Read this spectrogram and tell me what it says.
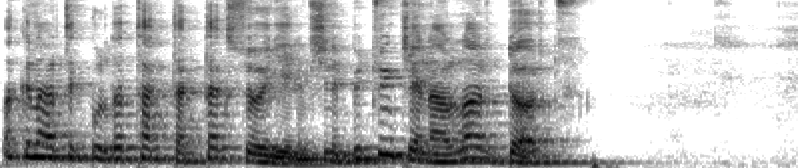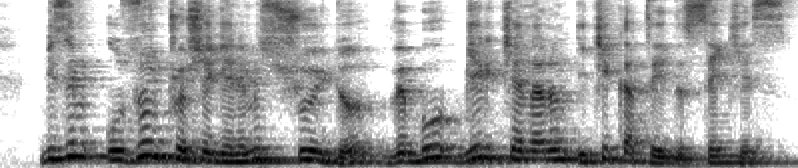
Bakın artık burada tak tak tak söyleyelim. Şimdi bütün kenarlar 4. Bizim uzun köşegenimiz şuydu ve bu bir kenarın iki katıydı 8.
